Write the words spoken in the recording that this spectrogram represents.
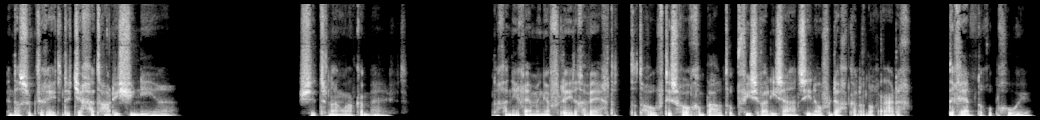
En dat is ook de reden dat je gaat hallucineren. Als je te lang wakker blijft. Dan gaan die remmingen volledig weg. Dat, dat hoofd is gewoon gebouwd op visualisatie. En overdag kan het nog aardig de rem erop gooien.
